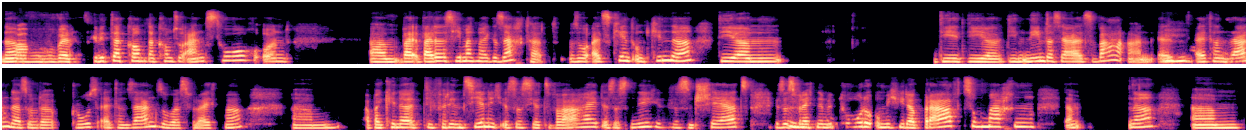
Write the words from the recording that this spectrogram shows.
Ne? Wow. Wo, wenn das Gewitter kommt, dann kommt so Angst hoch und ähm, weil, weil das jemand mal gesagt hat, so als Kind und Kinder, die, ähm, die, die, die nehmen das ja als wahr an. Mhm. Eltern sagen das oder Großeltern sagen sowas vielleicht mal. Ähm, aber Kinder differenzieren nicht, ist es jetzt Wahrheit, ist es nicht, ist es ein Scherz, ist es mhm. vielleicht eine Methode, um mich wieder brav zu machen. Dann, ne? ähm,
